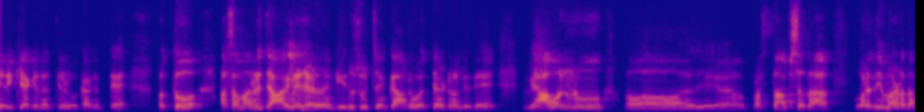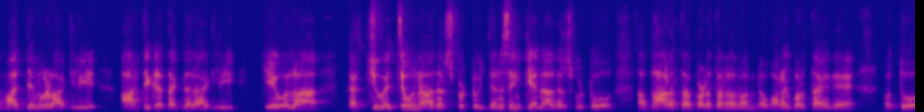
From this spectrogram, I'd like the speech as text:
ಏರಿಕೆಯಾಗಿದೆ ಅಂತ ಹೇಳ್ಬೇಕಾಗತ್ತೆ. ಮತ್ತು ಅಸಮಾನತೆ ಆಗ್ಲೇ ಹೇಳ್ದಂಗೆ ಏನು ಸೂಚ್ಯಂಕ ಅರವತ್ತೆರಡರಲ್ಲಿದೆ. ಯಾವನ್ನು ಪ್ರಸ್ತಾಪಿಸದ, ವರದಿ ಮಾಡದ ಮಾಧ್ಯಮಗಳಾಗ್ಲಿ, ಆರ್ಥಿಕ ತಜ್ಞರಾಗ್ಲಿ, ಕೇವಲ ಖರ್ಚು ವೆಚ್ಚವನ್ನು ಆಧರಿಸ್ಬಿಟ್ಟು, ಜನಸಂಖ್ಯೆಯನ್ನು ಆಧರಿಸ್ಬಿಟ್ಟು ಭಾರತ ಬಡತನವನ್ನು ಹೊರಗೆ ಬರ್ತಾ ಇದೆ. ಮತ್ತು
